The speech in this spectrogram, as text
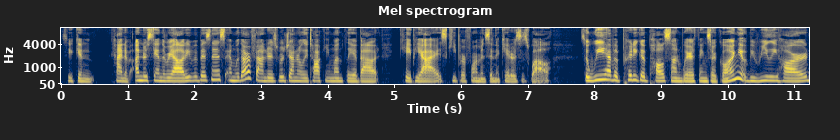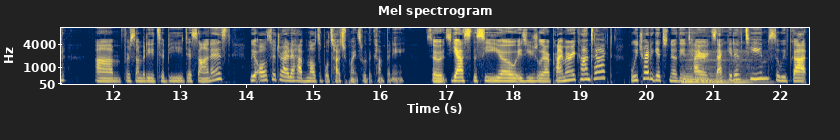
so you can kind of understand the reality of a business. And with our founders, we're generally talking monthly about KPIs, key performance indicators as well. So we have a pretty good pulse on where things are going. It would be really hard um, for somebody to be dishonest. We also try to have multiple touch points with a company. So it's yes, the CEO is usually our primary contact, but we try to get to know the entire executive team. Mm. So we've got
